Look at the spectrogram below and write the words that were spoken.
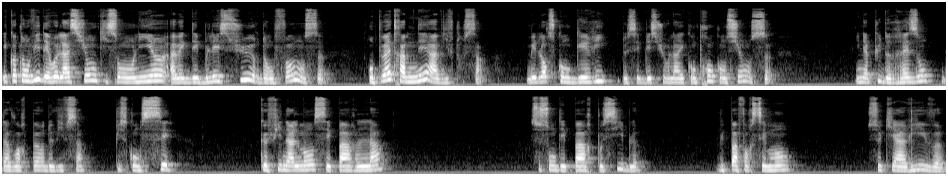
Et quand on vit des relations qui sont en lien avec des blessures d'enfance, on peut être amené à vivre tout ça. Mais lorsqu'on guérit de ces blessures-là et qu'on prend conscience, il n'y a plus de raison d'avoir peur de vivre ça, puisqu'on sait que finalement ces parts-là, ce sont des parts possibles, mais pas forcément ce qui arrive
